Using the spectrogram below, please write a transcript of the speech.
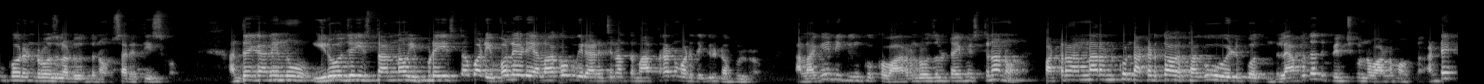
ఇంకో రెండు రోజులు అడుగుతున్నావు సరే తీసుకో. అంతేగాని నువ్వు ఈ రోజే ఇస్తా అన్నావు ఇప్పుడే ఇస్తావు వాడు ఇవ్వలేడు ఎలాగో మీరు అరిచినంత మాత్రాన వాడి దగ్గర డబ్బులు రావు. అలాగే నీకు ఇంకొక వారం రోజులు టైం ఇస్తున్నాను పట్టరా అన్నారనుకోండి అక్కడితో తగువ వెళ్ళిపోతుంది లేకపోతే అది పెంచుకున్న వాళ్ళం అవుతా. అంటే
